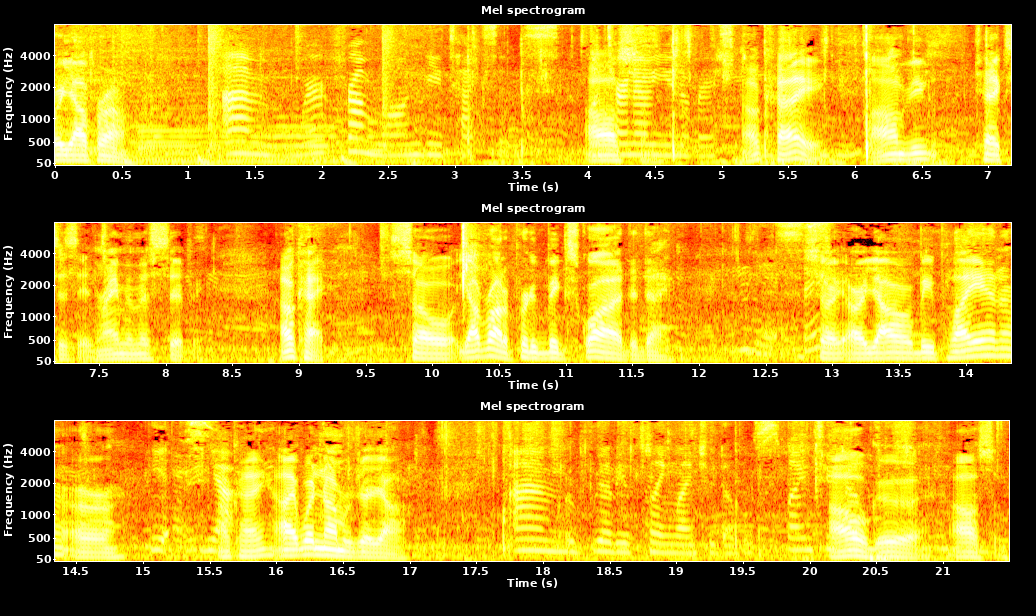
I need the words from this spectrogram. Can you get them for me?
Where y'all from? Um, we're from Longview, Texas. Awesome. LeTourneau University. Okay. Longview, Texas, and Raymond, Mississippi. Okay. So y'all brought a pretty big squad today. Yes. So are y'all be playing or? or? Yes. Okay. All right. What numbers are y'all? Um, We're gonna be playing line two doubles. line two. Oh, good. Awesome.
